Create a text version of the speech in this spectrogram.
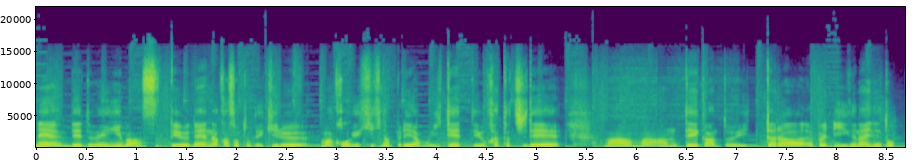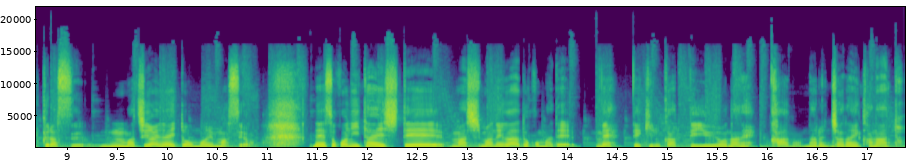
ね、で、ドゥエイン・イバンスっていうね、中外できる、まあ攻撃的なプレイヤーもいてっていう形で、まあまあ安定感といったら、やっぱりリーグ内でトップクラス、うん、間違いないと思いますよ。で、そこに対して、まあ、島根がどこまでね、できるかっていうようなね、カードになるんじゃないかなと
